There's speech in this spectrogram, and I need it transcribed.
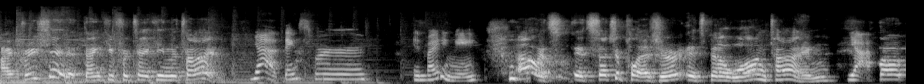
I appreciate it. Thank you for taking the time. Yeah, thanks for inviting me. oh, it's it's such a pleasure. It's been a long time. Yeah. So,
